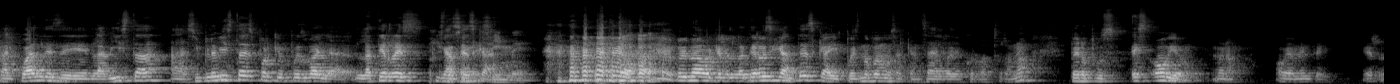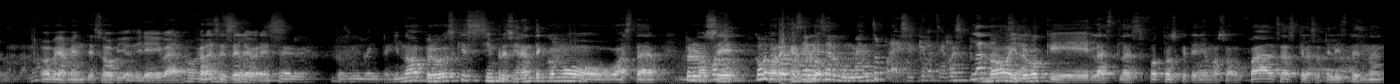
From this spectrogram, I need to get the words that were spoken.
tal cual desde la vista a simple vista es porque pues vaya, la Tierra es el gigantesca. cime. no, porque la Tierra es gigantesca y pues no podemos alcanzar el radio de curvatura, ¿no? Pero pues es obvio, bueno, obviamente es redonda, ¿no? Obviamente es obvio, diría Iván. Obviamente, Frases célebres. sí, 2020. Y no, pero es que es impresionante cómo hasta, Pero no sé, ¿cómo te por puedes hacer ese argumento para decir que la Tierra es plana? no, O y luego que las, las fotos que teníamos son falsas, que las satélites no...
